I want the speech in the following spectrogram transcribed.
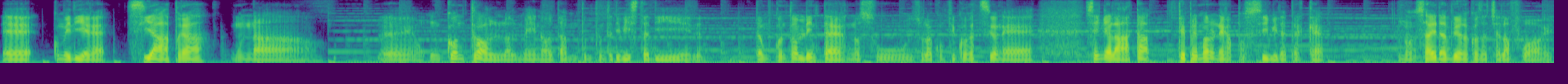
eh, come dire si apra una, eh, un controllo almeno da, da un punto di vista di, un controllo interno su, sulla configurazione segnalata che prima non era possibile perché non sai davvero cosa c'è là fuori.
